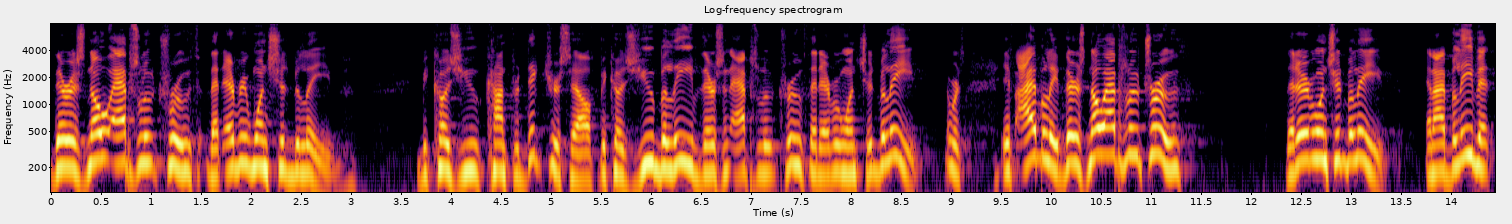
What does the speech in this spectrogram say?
there is no absolute truth that everyone should believe because you contradict yourself because you believe there's an absolute truth that everyone should believe. In other words, if I believe there's no absolute truth that everyone should believe, and I believe it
